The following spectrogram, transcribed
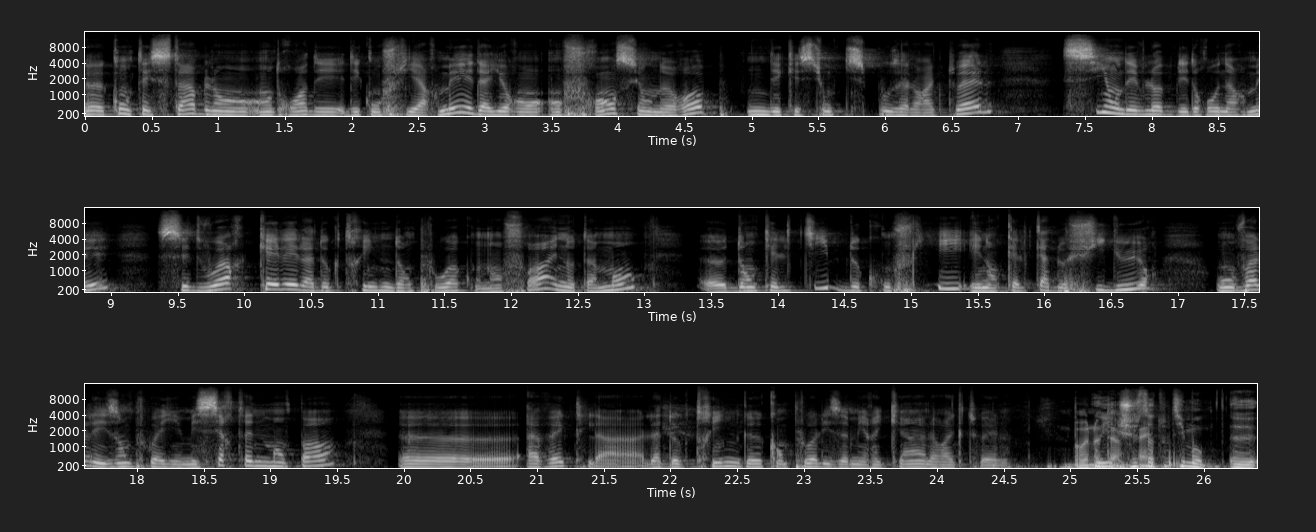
euh, contestable en, droit des, conflits armés. D'ailleurs, en, France et en Europe, une des questions qui se posent à l'heure actuelle, si on développe des drones armés, c'est de voir quelle est la doctrine d'emploi qu'on en fera, et notamment euh, dans quel type de conflit et dans quel cas de figure on va les employer. Mais certainement pas euh, avec la, doctrine qu'emploient les Américains à l'heure actuelle. oui, juste un tout petit mot. Euh,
